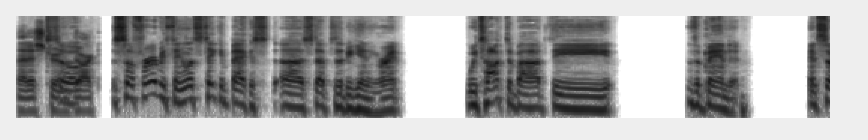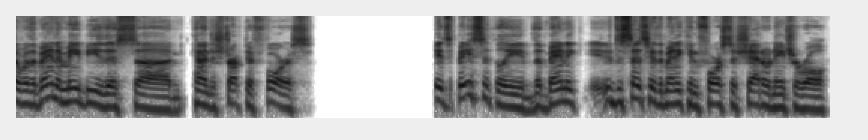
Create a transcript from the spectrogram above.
That is true. So, Dark. So for everything, let's take it back a uh, step to the beginning, right? We talked about the the bandit, and so where the bandit may be this uh, kind of destructive force, it's basically the bandit. It says here the bandit can force a shadow nature roll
